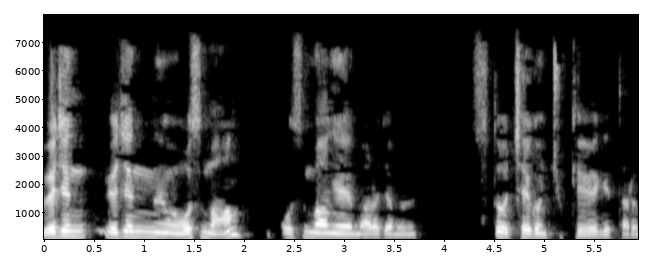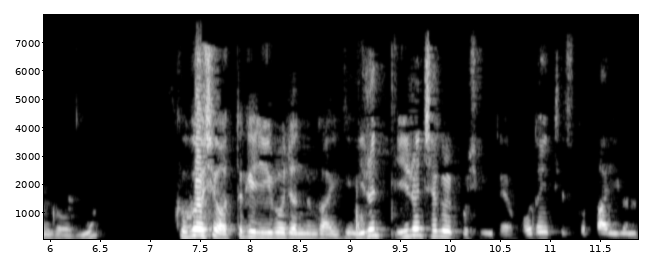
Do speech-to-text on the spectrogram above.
외젠 외젠 오스망 오스망의 말하자면 수도 재건축 계획에 따른 거거든요. 그것이 어떻게 이루어졌는가 이게 이런 이런 책을 보시면 돼요. 모더니티 수도 파리 이거는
